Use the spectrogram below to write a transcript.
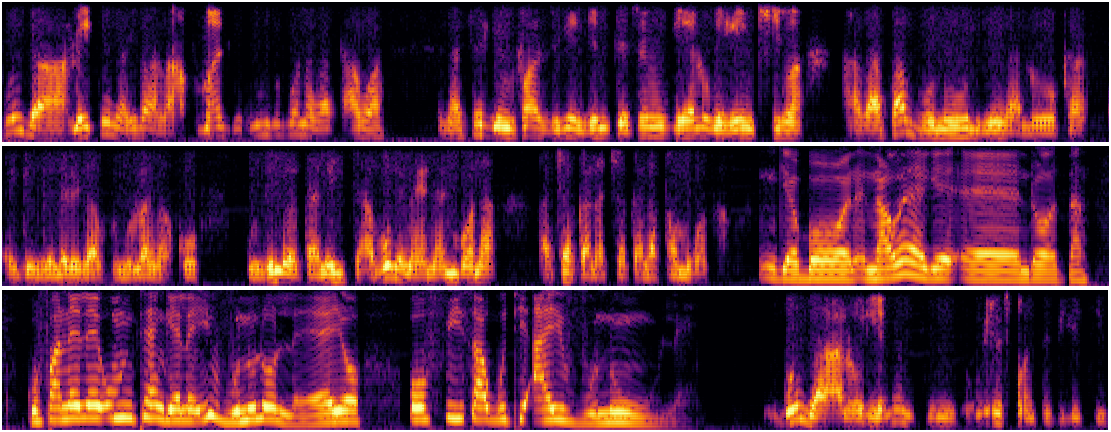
Kunjalo ikinga iba lapho. Manje umuntu ubona ngathi awa naseke mfazi-ke nje mdese ngiyaluke-ke ngikhiba akasavunuli njengalokha ekizele bekavunula ngakho kuze indoda le ijabule naye nanibona achagala-chagala phambi kwakho ngiyabona. Nawe-ke um ndoda kufanele umthengele ivunulo leyo ofisa ukuthi ayivunule. Kunjalo yena mthiniso kuyi-responsibility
